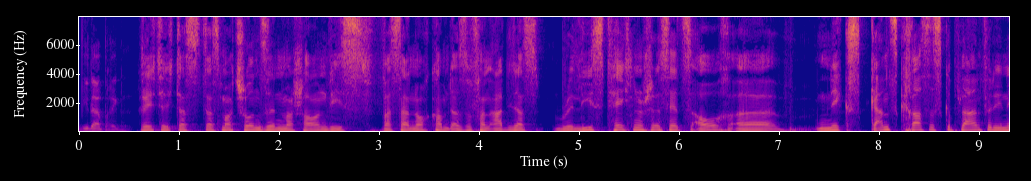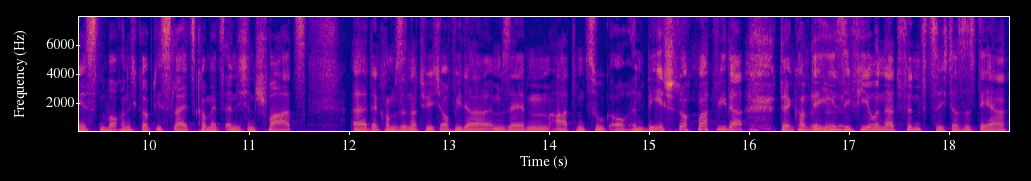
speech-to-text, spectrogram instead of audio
wiederbringen. Richtig, das, das macht schon Sinn. Mal schauen, wie es, was da noch kommt. Also von Adidas Release-technisch ist jetzt auch äh, nichts ganz krasses geplant für die nächsten Wochen. Ich glaube, die Slides kommen jetzt endlich in schwarz. Äh, dann kommen sie natürlich auch wieder im selben Atemzug auch in beige nochmal wieder. Dann kommt der Yeezy 450. Das ist der,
